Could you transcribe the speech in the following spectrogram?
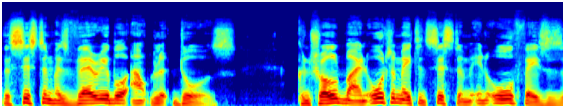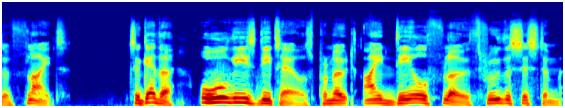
the system has variable outlet doors, controlled by an automated system in all phases of flight. Together, all these details promote ideal flow through the system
